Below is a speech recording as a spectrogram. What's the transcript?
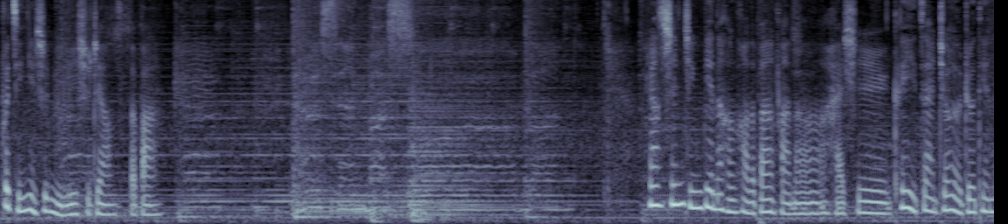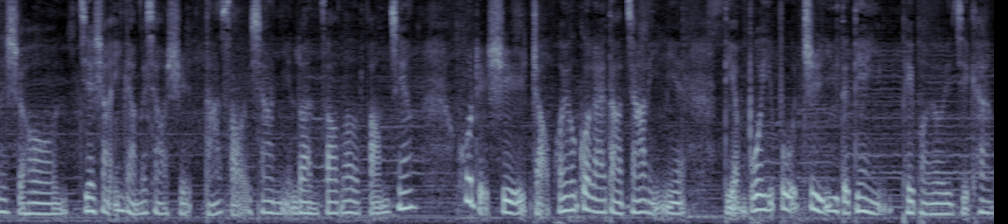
不仅仅是米粒是这样子的吧？让心情变得很好的办法呢，还是可以在周六周天的时候接上一两个小时，打扫一下你乱糟糟的房间，或者是找朋友过来到家里面点播一部治愈的电影，陪朋友一起看。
